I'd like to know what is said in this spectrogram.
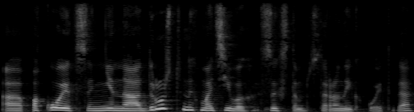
а, покоится не на дружественных мотивах с их там стороны какой-то, да,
